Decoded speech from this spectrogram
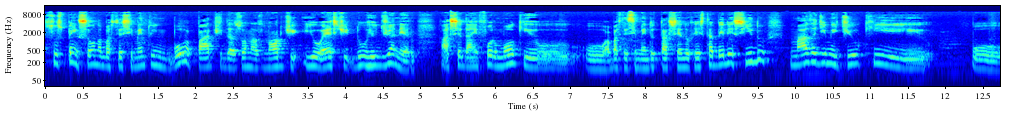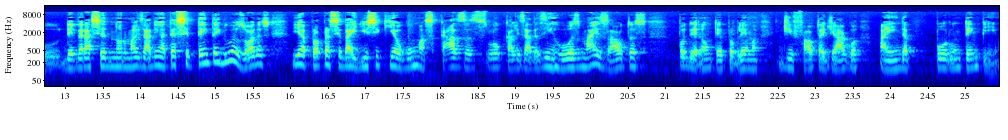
suspensão no abastecimento em boa parte das zonas norte e oeste do Rio de Janeiro. A SEDA informou que o, o abastecimento está sendo restabelecido, mas admitiu que o, deverá ser normalizado em até 72 horas e a própria cidade disse que algumas casas localizadas em ruas mais altas poderão ter problema de falta de água ainda por um tempinho.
